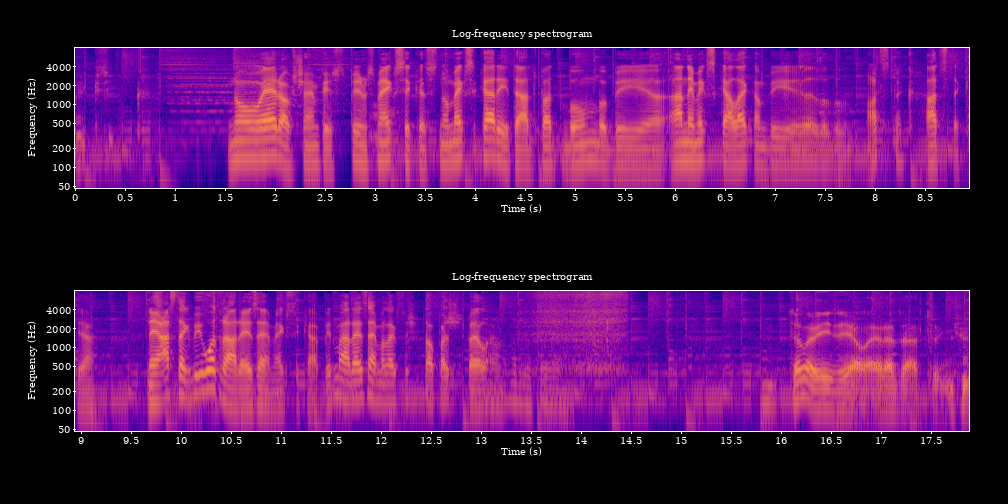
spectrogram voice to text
Meksika. Nu, Eiropas čempions pirms Meksikas. Nu, Meksikā arī tāda pati bumba bija. Anī, Meksikā laikam bija Atsteka. Azteka. jā. Nē, Azteka bija otrā reizē Meksikā. Pirmā reizē, man liekas, viņš to pašu spēlē. Televīzijā, lai redzētu viņu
